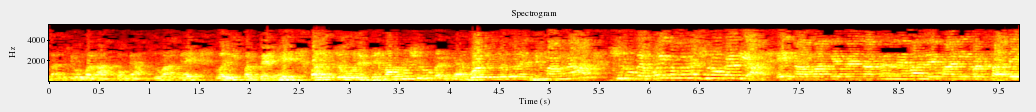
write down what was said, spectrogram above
साल की उम्र आँखों में आँसू आ गए, वहीं पर बैठे। और इन लोगों ने फिर मांगना शुरू कर दिया। बोलो, इन लोगों ने फिर मांगना शुरू कर वही मांगना शुरू कर दिया। एक आबा के पैदा करने वाले पानी बरसा दे,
